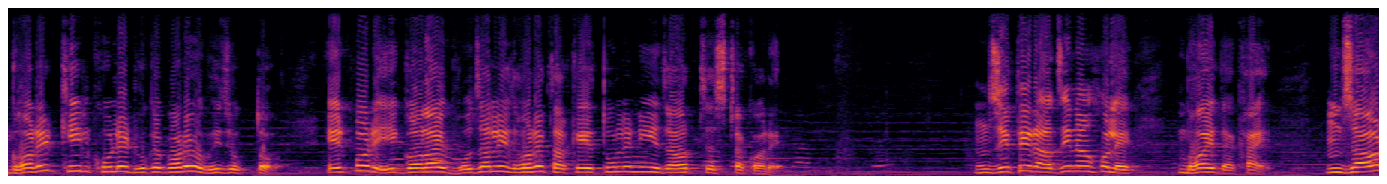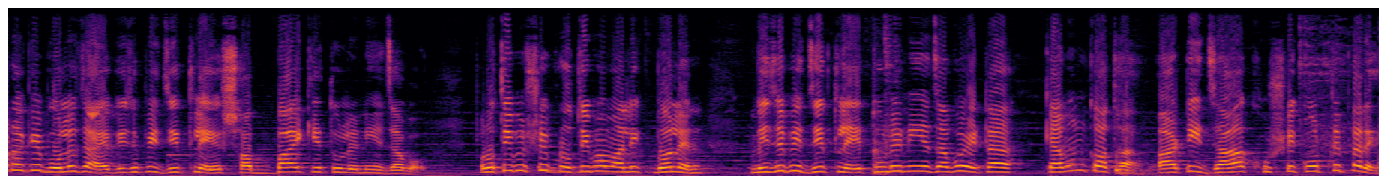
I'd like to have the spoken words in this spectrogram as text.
ঘরের খিল খুলে ঢুকে পড়ে অভিযুক্ত। এরপরে গলায় ভোজালি ধরে তাকে তুলে নিয়ে যাওয়ার চেষ্টা করে। যেতে রাজি না হলে ভয় দেখায়। যাওয়ার আগে বলে যায়, বিজেপি জিতলে সবাইকে তুলে নিয়ে যাব। প্রতিবেশী প্রতিমা মালিক বলেন, বিজেপি জিতলে তুলে নিয়ে যাব, এটা কেমন কথা? পার্টি যা খুশি করতে পারে,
